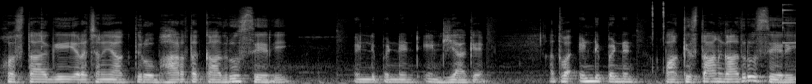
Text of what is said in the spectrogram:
ಹೊಸದಾಗಿ ರಚನೆಯಾಗ್ತಿರೋ ಭಾರತಕ್ಕಾದರೂ ಸೇರಿ ಇಂಡಿಪೆಂಡೆಂಟ್ ಇಂಡಿಯಾಗೆ ಅಥವಾ ಇಂಡಿಪೆಂಡೆಂಟ್ ಪಾಕಿಸ್ತಾನ್ಗಾದರೂ ಸೇರಿ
